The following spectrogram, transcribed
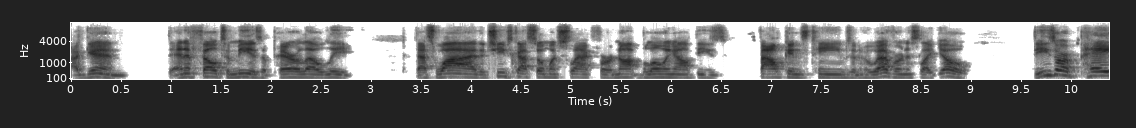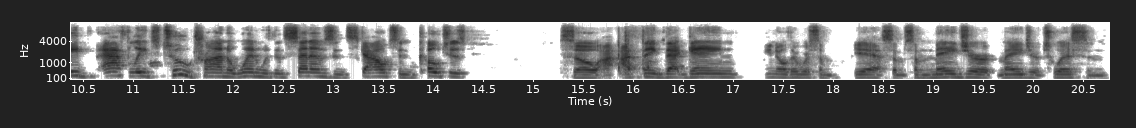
again the NFL to me is a parallel league. That's why the Chiefs got so much slack for not blowing out these Falcons teams and whoever. And it's like, yo, these are paid athletes too, trying to win with incentives and scouts and coaches. So I, I think that game, you know, there were some, yeah, some some major major twists, and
